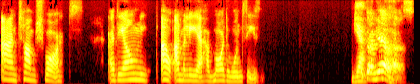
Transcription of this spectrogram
and Tom Schwartz are the only, oh, and Malia have more than one season. Yeah. But Danielle has.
